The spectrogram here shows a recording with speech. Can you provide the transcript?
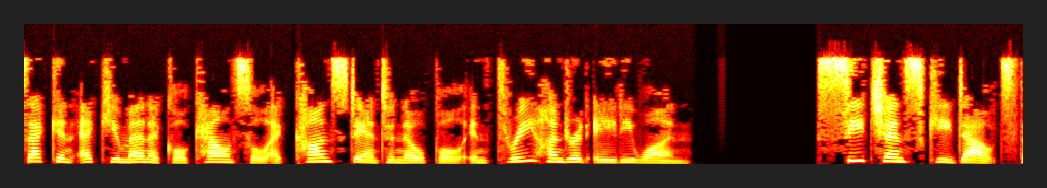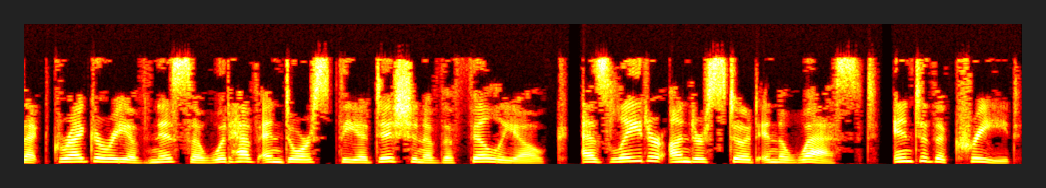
Second Ecumenical Council at Constantinople in 381. Siecienski doubts that Gregory of Nyssa would have endorsed the addition of the filioque, as later understood in the West, into the Creed,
